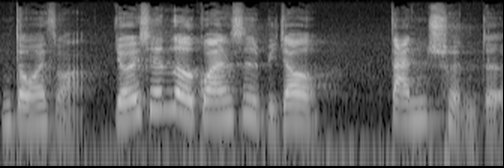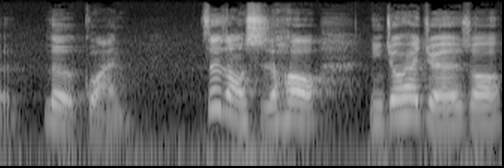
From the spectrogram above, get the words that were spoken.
你懂我意思吗？有一些乐观是比较单纯的乐观，这种时候你就会觉得说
